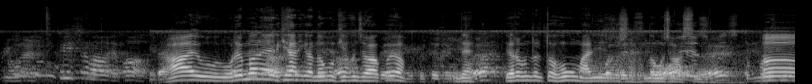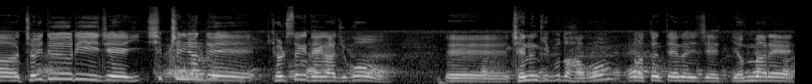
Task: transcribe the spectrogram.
그리고 오늘 마을에서 아유 오랜만에 이렇게 하니까 너무 기분 좋았고요. 네 여러분들도 호응 많이 해주셔서 너무 좋았습니다. 어, 저희들이 이제 17년도에 결성이 돼가지고 에, 재능 기부도 하고 또 어떤 때는 이제 연말에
